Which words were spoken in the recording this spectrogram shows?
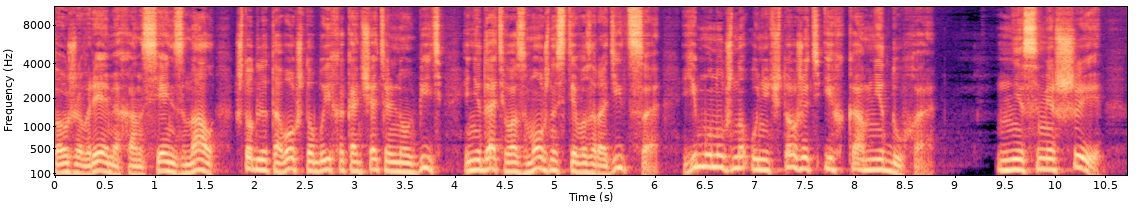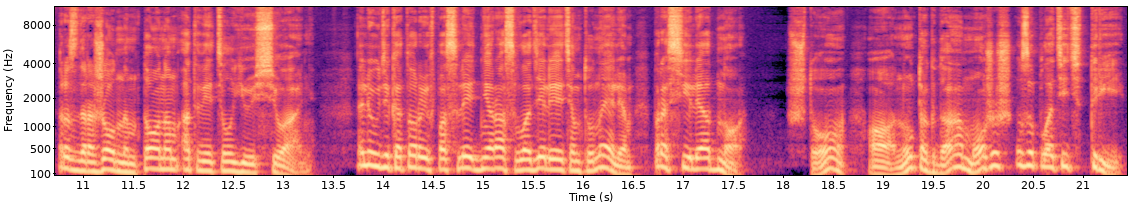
То же время Хан Сень знал, что для того, чтобы их окончательно убить и не дать возможности возродиться, ему нужно уничтожить их камни духа. «Не смеши», — раздраженным тоном ответил Юй Сюань. Люди, которые в последний раз владели этим туннелем, просили одно «Что? А ну тогда можешь заплатить три»,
